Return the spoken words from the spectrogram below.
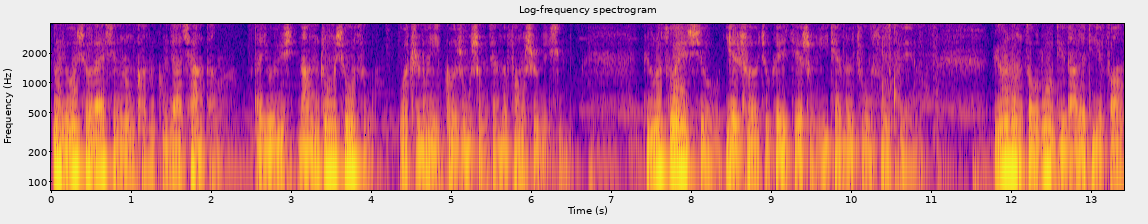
用游学来形容可能更加恰当，但由于囊中羞涩，我只能以各种省钱的方式旅行。比如坐一宿夜车就可以节省一天的住宿费用，比如能走路抵达的地方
